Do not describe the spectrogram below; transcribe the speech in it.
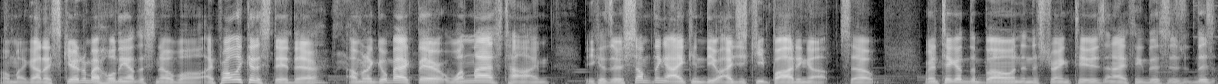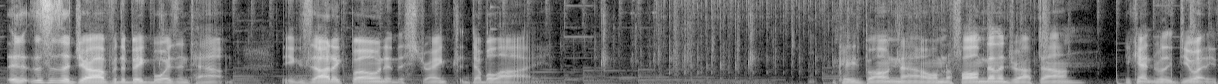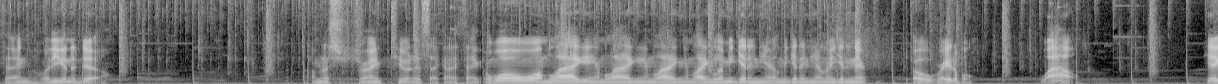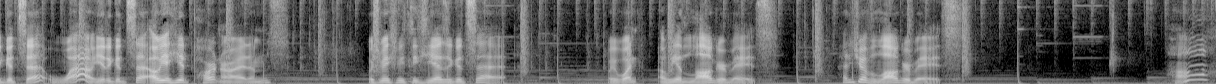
Oh my god, I scared him by holding out the snowball. I probably could have stayed there. I'm gonna go back there one last time because there's something I can do. I just keep botting up. So we're gonna take out the bone and the strength twos, and I think this is this this is a job for the big boys in town. The exotic bone and the strength double I. Okay, he's bone now. I'm gonna follow him down the drop down. You can't really do anything. What are you gonna do? I'm gonna strength two in a second, I think. Whoa, whoa, I'm lagging, I'm lagging, I'm lagging, I'm lagging. Let me get in here, let me get in here, let me get in here. Oh, raidable. Wow. He had a good set? Wow, he had a good set. Oh yeah, he had partner items. Which makes me think he has a good set. Wait, what? Oh, he had logger baits. How did you have logger baits? Huh?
